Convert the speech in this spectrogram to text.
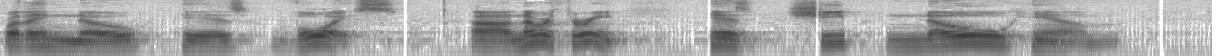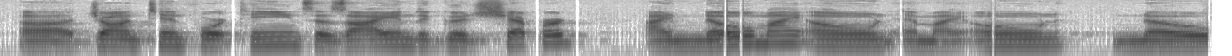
for they know his voice. Uh, number three, his sheep know him. Uh, John 10 14 says, I am the good shepherd. I know my own, and my own know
